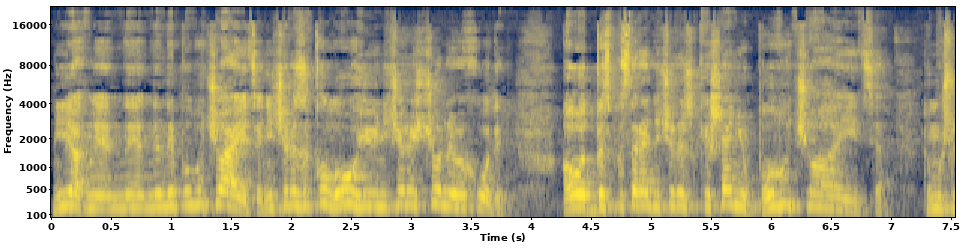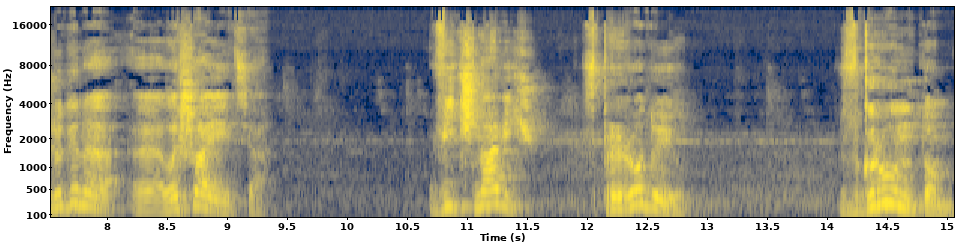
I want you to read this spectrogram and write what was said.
ніяк не, не, не, не виходить, ні через екологію, ні через що не виходить. А от безпосередньо через кишеню виходить. Тому що людина е, лишається віч навіч з природою, з ґрунтом.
